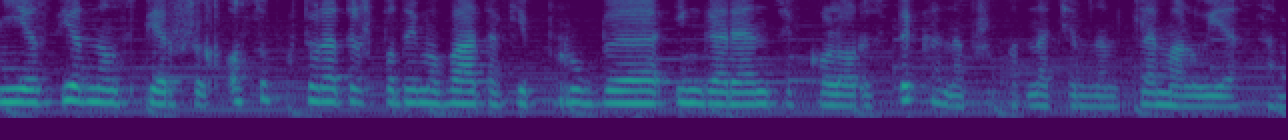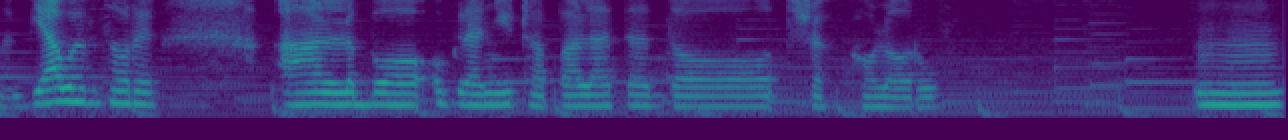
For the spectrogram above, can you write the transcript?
Jest jedną z pierwszych osób, która też podejmowała takie próby ingerencji w kolorystykę, na przykład na ciemnym tle maluje same białe wzory albo ogranicza paletę do trzech kolorów. Mm,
